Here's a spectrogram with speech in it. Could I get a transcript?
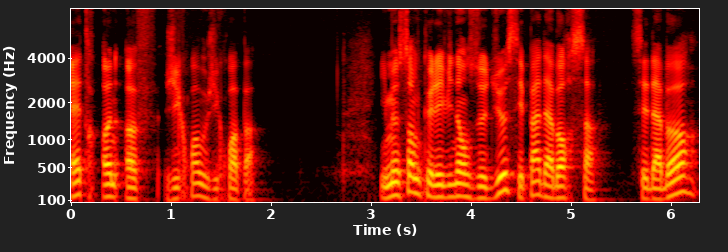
être on-off. J'y crois ou j'y crois pas. Il me semble que l'évidence de Dieu, c'est pas d'abord ça. C'est d'abord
